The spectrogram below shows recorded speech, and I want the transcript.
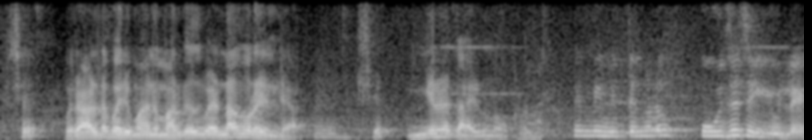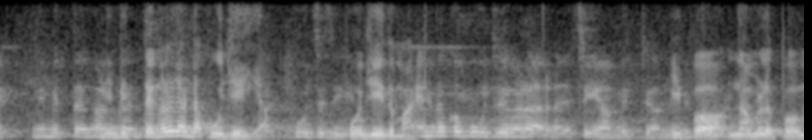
പക്ഷെ ഒരാളുടെ വരുമാന മാർഗം അത് വേണ്ടാന്ന് പറയുന്നില്ല. പക്ഷെ ഇങ്ങനെ കാര്യങ്ങൾ നോക്കണം. നിമിത്തങ്ങൾ പൂജ ചെയ്യൂലേ നിമിത്തങ്ങൾ നിമിത്തങ്ങൾ കണ്ട പൂജ ചെയ്യാം. പൂജ പൂജ ചെയ്ത് മാറ്റാം. എന്തൊക്കെ പൂജകളാണ് ചെയ്യാൻ പറ്റുക ഇപ്പോൾ നമ്മളിപ്പം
